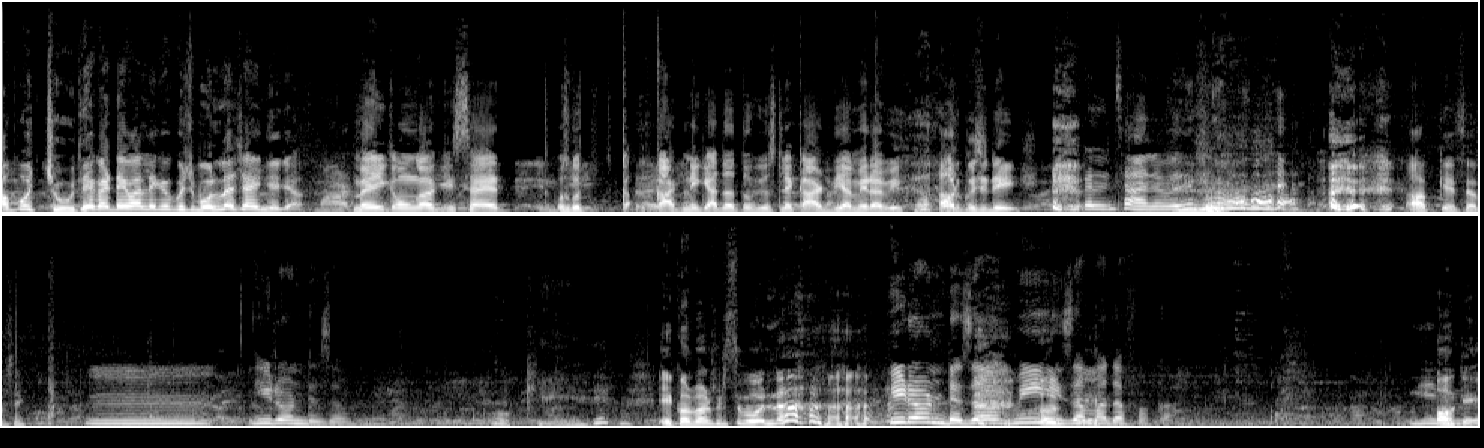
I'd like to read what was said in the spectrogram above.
आप वो चूते कटे वाले के कुछ बोलना चाहेंगे क्या? मैं यही कहूँगा कि शायद उसको का- काटने की आदत होगी उसने काट दिया मेरा भी और कुछ नहीं। इंसान है आपके हिसाब से? ही डोंट डिजर्व ओके एक और बार फिर से बोलना। ही don't deserve me he is a motherfucker okay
